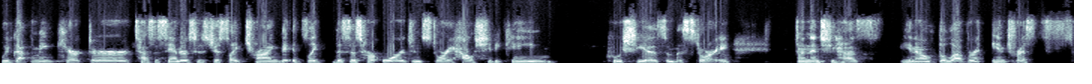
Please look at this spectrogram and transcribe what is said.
we've got the main character, Tessa Sanders, who's just like trying to, it's like this is her origin story, how she became who she is in the story. And then she has, you know, the lover interests,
